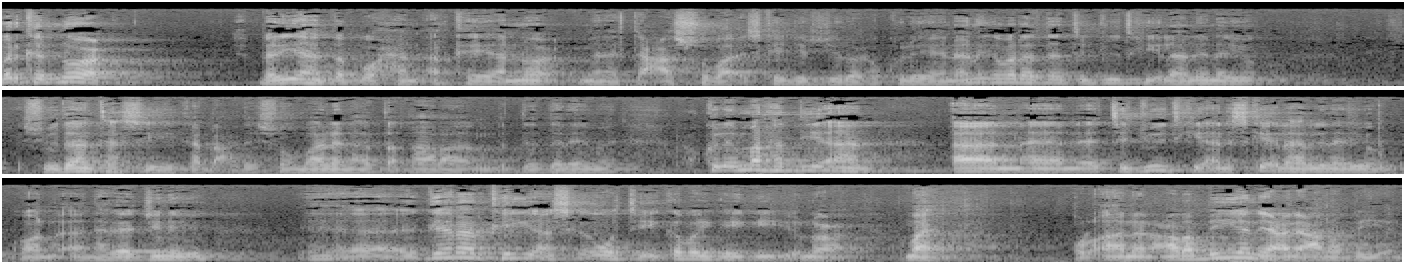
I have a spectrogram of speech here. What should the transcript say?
marka nooc baryahan dambe waxaan arkayaa nooc min atacasuba iska jirjiro wuxuu ku leeyahay aniga mar haddaan tajwiidka ilaalinayo suudaantaasi ka dhacday soomaalina hadda qaaraa dareema wuxuu ku leeyahy mar haddii aan aan tajwiidkii aan iska ilaalinayo oon aan hagaajinayo geeraarkaygii aan iskaga watay gabaygaygii iyo nooca maya qur'aanan carabiyan yani carabiyan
